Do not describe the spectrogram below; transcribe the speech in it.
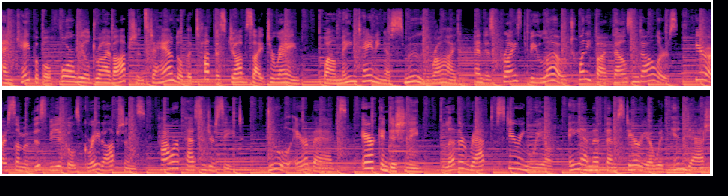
and capable four-wheel drive options to handle the toughest job site terrain while maintaining a smooth ride and is priced below $25,000. Here are some of this vehicle's great options. Power passenger seat, dual airbags, air conditioning, leather-wrapped steering wheel, AM-FM stereo with in-dash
